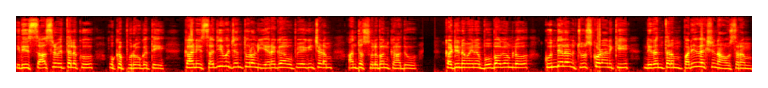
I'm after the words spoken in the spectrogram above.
ఇది శాస్త్రవేత్తలకు ఒక పురోగతి. కానీ సజీవ జంతువులను ఎరగా ఉపయోగించడం అంత సులభం కాదు. కఠినమైన భూభాగంలో కుందేలను చూసుకోవడానికి నిరంతరం పర్యవేక్షణ అవసరం.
